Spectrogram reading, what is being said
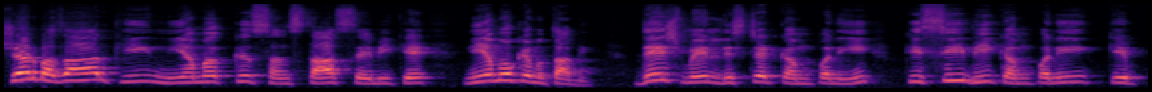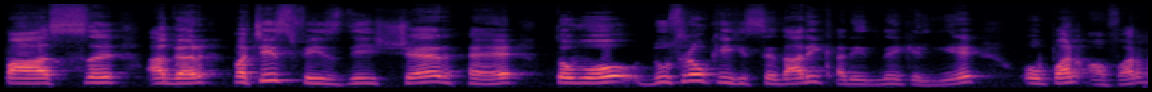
शेयर बाज़ार की नियामक संस्था सेबी के नियमों के मुताबिक देश में लिस्टेड कंपनी किसी भी कंपनी के पास अगर 25 फ़ीसदी शेयर है तो वो दूसरों की हिस्सेदारी खरीदने के लिए ओपन ऑफ़र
